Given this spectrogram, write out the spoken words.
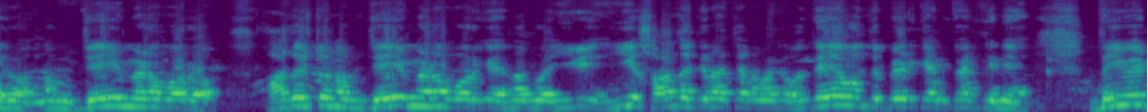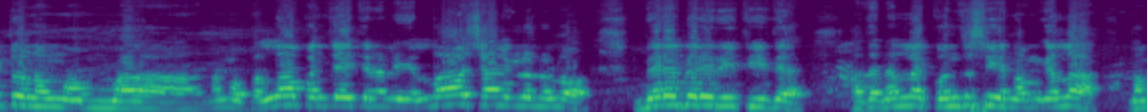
ಇರೋ ನಮ್ಮ ಜೈ ಮೇಡಮ್ ಅವರು, ಆದಷ್ಟು ನಮ್ಮ ಜೈ ಮೇಡಮ್ ಅವ್ರಿಗೆ ನಾನು ಈ ಈ ಸ್ವಾತಂತ್ರ್ಯ ದಿನಾಚರಣೆ ಒಂದೇ ಒಂದು ಬೇಡಿಕೆ ಕೇಳ್ತೀನಿ. ದಯವಿಟ್ಟು ನಮ್ಮ ನಮ್ಮ ಬಲ್ಲಾ ಪಂಚಾಯತಿನಲ್ಲಿ ಎಲ್ಲಾ ಶಾಲೆಗಳಲ್ಲೂ ಬೇರೆ ಬೇರೆ ರೀತಿ ಇದೆ. ಅದನ್ನೆಲ್ಲ ಕೊಂದಿಸಿ ನಮ್ಗೆಲ್ಲ, ನಮ್ಮ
